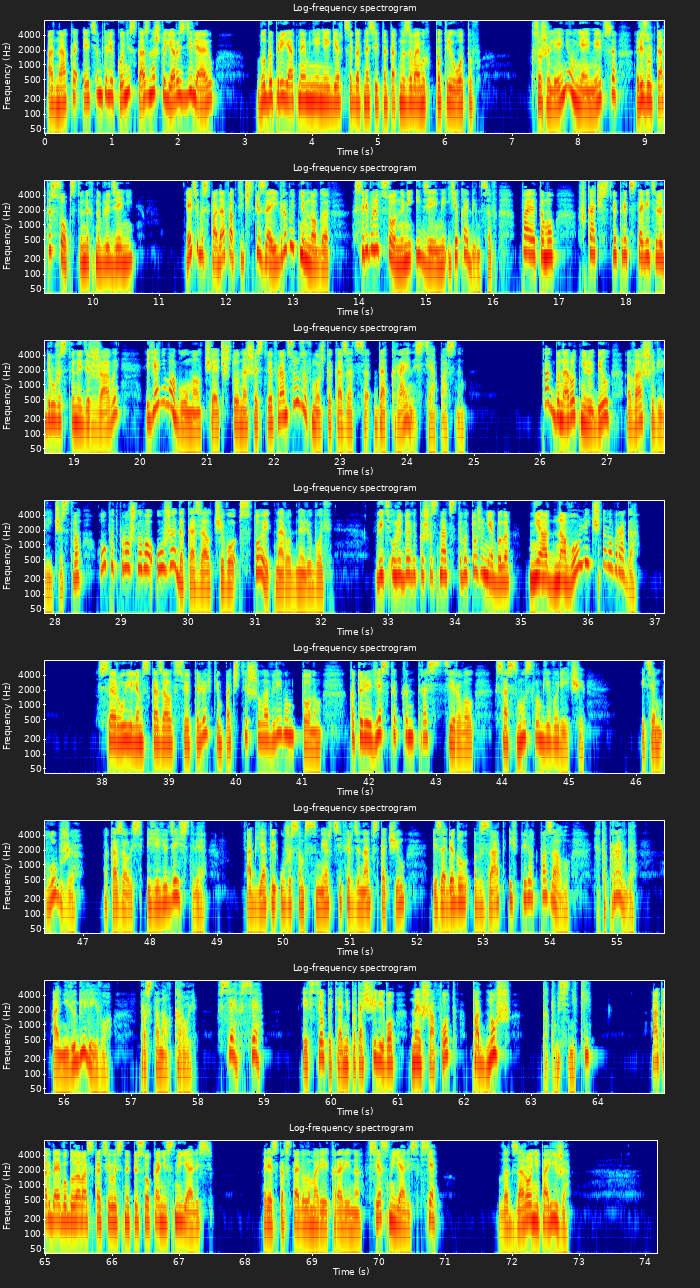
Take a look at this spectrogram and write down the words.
Однако этим далеко не сказано, что я разделяю благоприятное мнение герцога относительно так называемых патриотов. К сожалению, у меня имеются результаты собственных наблюдений. Эти господа фактически заигрывают немного с революционными идеями якобинцев, поэтому в качестве представителя дружественной державы я не могу умолчать, что нашествие французов может оказаться до крайности опасным. Как бы народ не любил Ваше Величество, опыт прошлого уже доказал, чего стоит народная любовь. Ведь у Людовика XVI тоже не было ни одного личного врага. Сэр Уильям сказал все это легким, почти шаловливым тоном, который резко контрастировал со смыслом его речи, и тем глубже оказалось ее действие. Объятый ужасом смерти, Фердинанд вскочил и забегал взад и вперед по залу. — Это правда. Они любили его, — простонал король. — Все, все. И все-таки они потащили его на эшафот под нож, как мясники. А когда его голова скатилась на песок, они смеялись. Резко вставила Мария Каролина. Все смеялись, все. Ладзарони Парижа.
